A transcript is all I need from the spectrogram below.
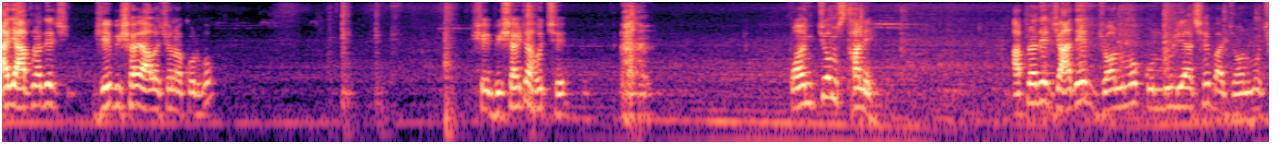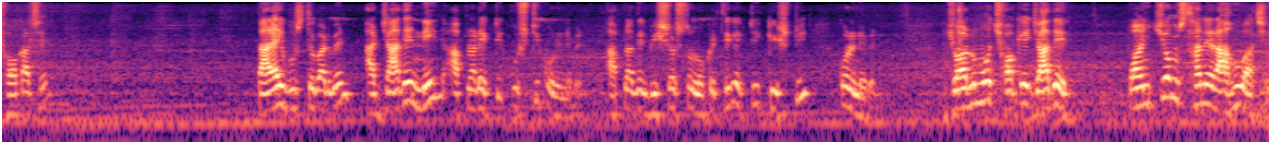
আজ আপনাদের যে বিষয়ে আলোচনা করব, সেই বিষয়টা হচ্ছে, পঞ্চম স্থানে আপনাদের যাদের জন্ম কুণ্ডলী আছে বা জন্ম ছক আছে, তারাই বুঝতে পারবেন। আর যাদের নেই, আপনারা একটি কুষ্টি করে নেবেন। আপনাদের বিশ্বস্ত লোকের থেকে একটি কুষ্টি করে নেবেন। জন্ম ছকে যাদের পঞ্চম স্থানে রাহু আছে,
